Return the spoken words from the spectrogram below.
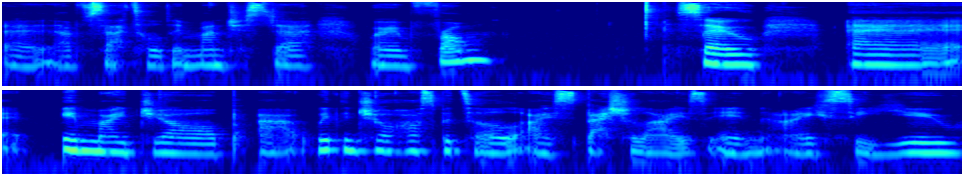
uh, I've settled in Manchester, where I'm from. So, uh, in my job at Wythenshawe Hospital, I specialise in ICU,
